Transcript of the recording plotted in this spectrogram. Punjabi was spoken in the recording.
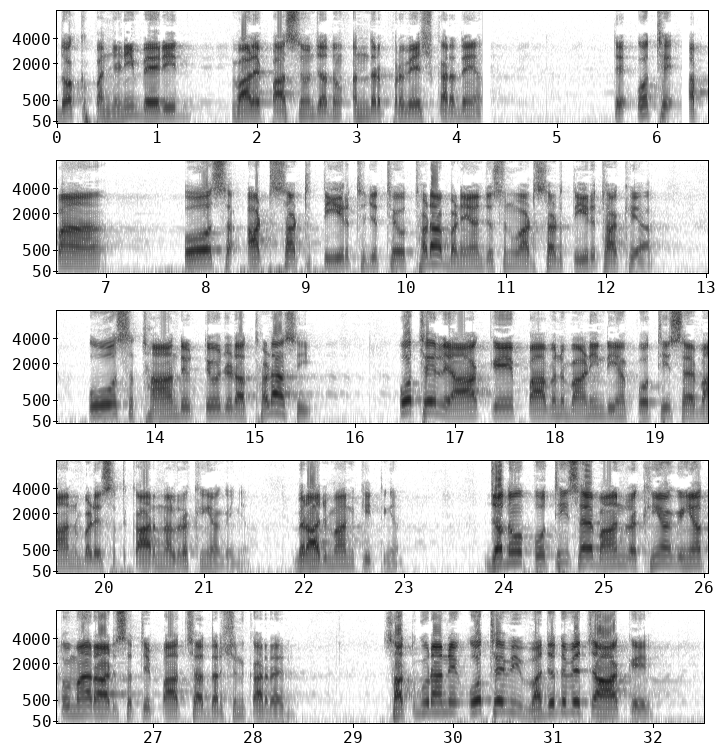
ਦੁੱਖ ਭੰਜਣੀ ਬੇਰੀ ਵਾਲੇ ਪਾਸਿਓਂ ਜਦੋਂ ਅੰਦਰ ਪ੍ਰਵੇਸ਼ ਕਰਦੇ ਆ ਤੇ ਉੱਥੇ ਆਪਾਂ ਉਸ 68 ਤੀਰਥ ਜਿੱਥੇ ਉਹ ਥੜਾ ਬਣਿਆ, ਜਿਸ ਨੂੰ 68 ਤੀਰਥ ਆਖਿਆ, ਉਸ ਥਾਂ ਦੇ ਉੱਤੇ ਉਹ ਜਿਹੜਾ ਥੜਾ ਸੀ, ਉੱਥੇ ਲਿਆ ਕੇ ਪਾਵਨ ਬਾਣੀ ਦੀਆਂ ਪੋਥੀ ਸਹਿਬਾਨ ਬੜੇ ਸਤਿਕਾਰ ਨਾਲ ਰੱਖੀਆਂ ਗਈਆਂ, ਬਿਰਾਜਮਾਨ ਕੀਤੀਆਂ। ਜਦੋਂ ਪੋਥੀ ਸਹਿਬਾਨ ਰੱਖੀਆਂ ਗਈਆਂ, ਤਾਂ ਮਹਾਰਾਜ ਸੱਚੇ ਪਾਤਸ਼ਾਹ ਦਰਸ਼ਨ ਕਰ ਰਹੇ ਨੇ। ਸਤਿਗੁਰਾਂ ਨੇ ਉੱਥੇ ਵੀ ਵਜਦ ਵਿੱਚ ਆ ਕੇ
